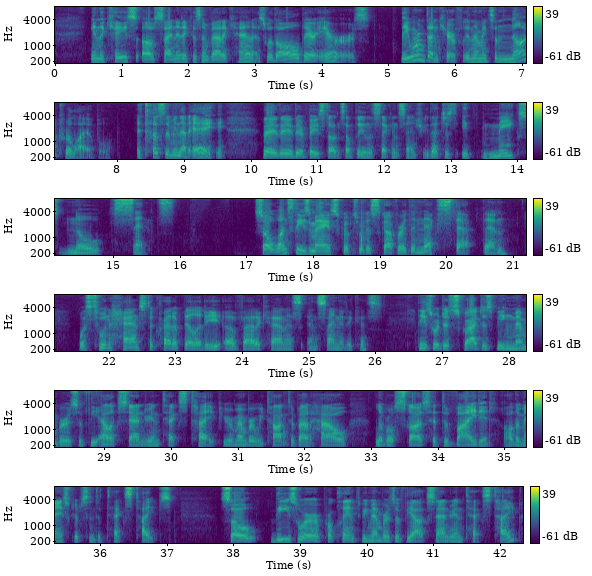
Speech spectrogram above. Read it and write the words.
In the case of Sinaiticus and Vaticanus, with all their errors, they weren't done carefully, and that makes them not reliable. It doesn't mean that hey, they they they're based on something in the second century. That just it makes no sense. So once these manuscripts were discovered, the next step then was to enhance the credibility of Vaticanus and Sinaiticus. These were described as being members of the Alexandrian text type. You remember we talked about how liberal scholars had divided all the manuscripts into text types. So these were proclaimed to be members of the Alexandrian text type,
